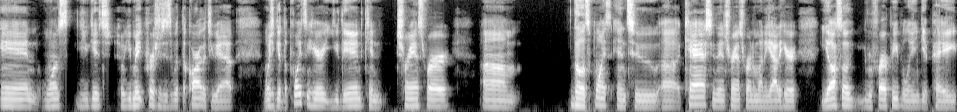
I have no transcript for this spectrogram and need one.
and once you get, you make purchases with the car that you have, once you get the points in here, you then can transfer um, those points into uh, cash and then transfer the money out of here. You also refer people and you get paid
